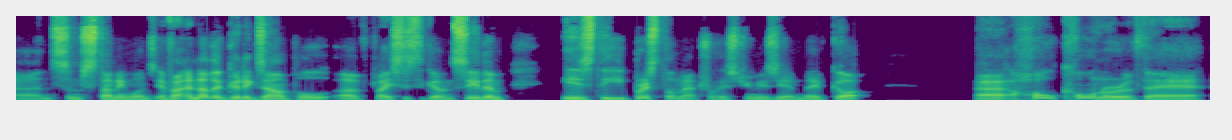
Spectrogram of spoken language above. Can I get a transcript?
uh, and some stunning ones. In fact, another good example of places to go and see them is the Bristol Natural History Museum. They've got uh, a whole corner of their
